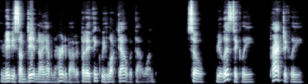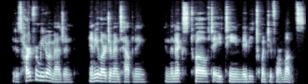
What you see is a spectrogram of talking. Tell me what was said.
And maybe some did and I haven't heard about it, but I think we lucked out with that one. So, realistically, practically, it is hard for me to imagine any large events happening in the next 12 to 18, maybe 24 months,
